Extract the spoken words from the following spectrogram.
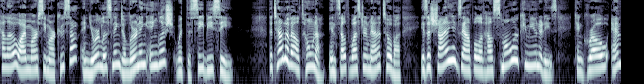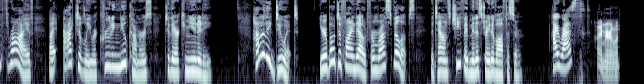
Hello, I'm Marcy Markusa, and you're listening to Learning English with the CBC. The town of Altona in southwestern Manitoba is a shining example of how smaller communities can grow and thrive by actively recruiting newcomers to their community. How do they do it? You're about to find out from Russ Phillips, the town's chief administrative officer. Hi, Russ. Hi, Marilyn.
